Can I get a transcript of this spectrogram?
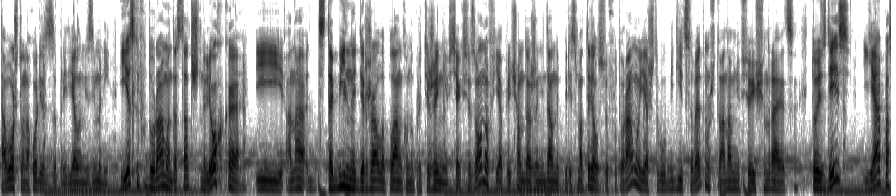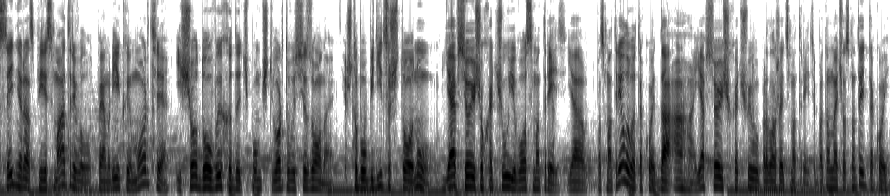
того, что находится за пределами Земли. Если Футурама достаточно легкая, и она стабильно держала планку на протяжении всех сезонов, я причем даже недавно пересмотрел всю Футураму, я чтобы убедиться в этом, что она мне все еще нравится, то здесь я последний раз пересматривал прям Рика и Морти еще до выхода, по-моему, четвертого сезона, чтобы убедиться, что, ну, я все еще хочу его смотреть. Я посмотрел его такой, да, ага, я все еще хочу его продолжать смотреть. А потом начал смотреть такой,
